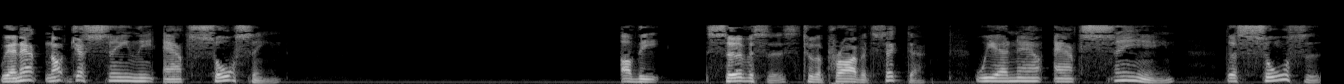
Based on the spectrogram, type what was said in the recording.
We are now not just seeing the outsourcing of the services to the private sector, we are now outseeing the sources,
